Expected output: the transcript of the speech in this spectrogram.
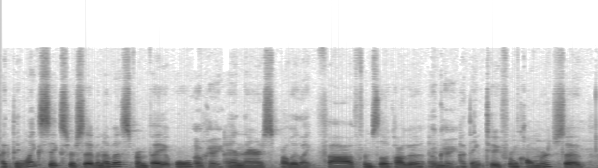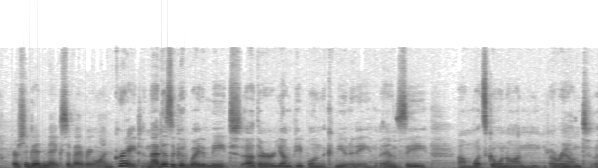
I think like six or seven of us from Fayetteville, okay, and there's probably like five from Sylacauga, and Okay. I think two from Comer. So there's a good mix of everyone. great. And that is a good way to meet other young people in the community Yeah. and see um, what's going on around, uh,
